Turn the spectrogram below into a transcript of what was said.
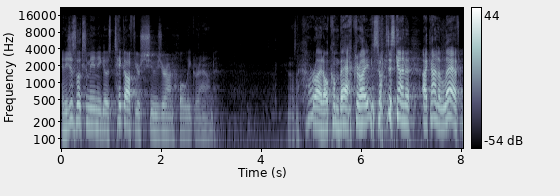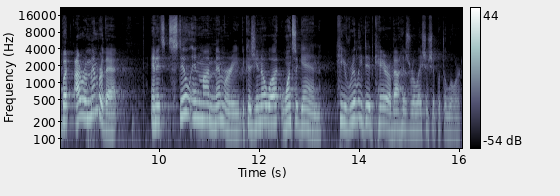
And he just looks at me and he goes, Take off your shoes, you're on holy ground. And I was like, all right, I'll come back, right? And so I just kind of, I kind of left. But I remember that. And it's still in my memory because you know what? Once again, he really did care about his relationship with the Lord.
